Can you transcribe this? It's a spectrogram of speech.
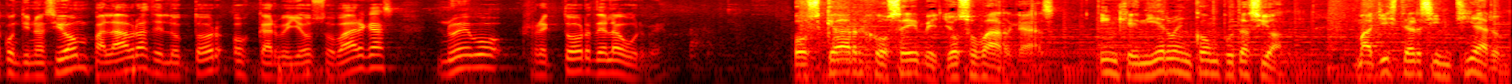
A continuación, palabras del doctor Oscar Belloso Vargas, nuevo rector de la urbe. Oscar José Belloso Vargas, ingeniero en computación, magíster Sintiarum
